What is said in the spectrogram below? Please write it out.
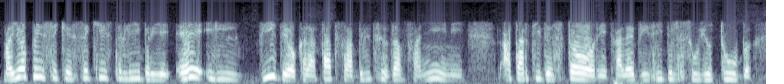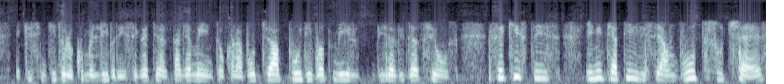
Ma io penso che se questi libri e il video che l'ha fatto Fabrizio Zanfagnini a partire da storie che è visibile su YouTube e che si intitola come Libri i segreti del tagliamento, che ha avuto già più di 20.000 visualizzazioni, se queste iniziative hanno avuto successo,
